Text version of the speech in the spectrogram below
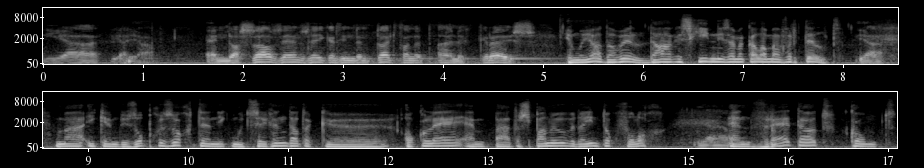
Ja, ja, ja. En dat zal zijn zeker in de tijd van het Heilig Kruis. Ja, maar ja, dat wel. Dat geschiedenis heb ik allemaal verteld. Ja, Maar ik heb dus opgezocht en ik moet zeggen dat ik Okkelij en Pater Spanhoven daarin toch volg. ja. En vrijtuit komt,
